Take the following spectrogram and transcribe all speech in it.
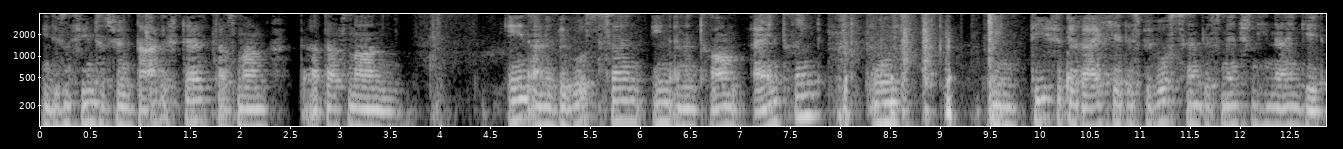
In diesem Film ist es schön dargestellt, dass man, dass man in ein Bewusstsein, in einen Traum eindringt und in tiefe Bereiche des Bewusstseins des Menschen hineingeht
